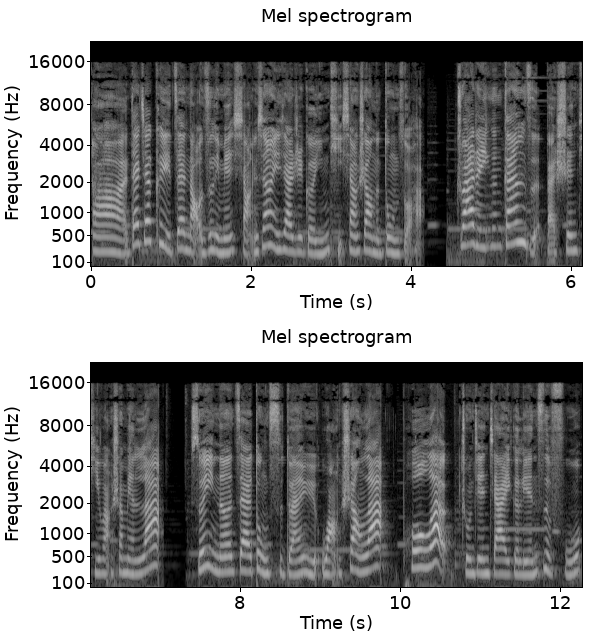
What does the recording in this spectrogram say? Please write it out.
啊，大家可以在脑子里面想象一下这个引体向上的动作哈。 抓着一根杆子，把身体往上面拉。所以呢，在动词短语往上拉 （pull up） 中间加一个连字符，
